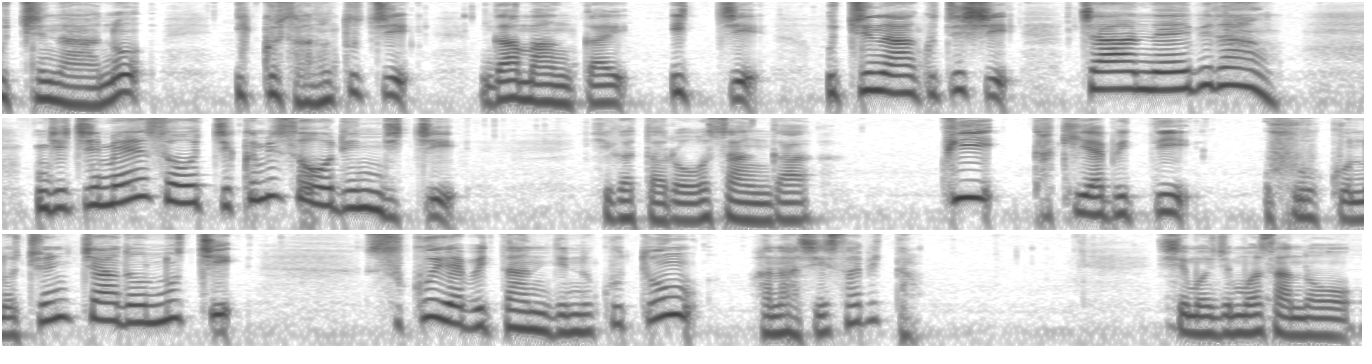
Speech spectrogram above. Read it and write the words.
うちなの戦の土地我慢会一致うちなくちしチャーネービラン自治面相ちくみそう臨日日が太郎さんがピかきやびて古くのチュンチャーのぬちすくやびたんでぬくとん話しさびた下島さんの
